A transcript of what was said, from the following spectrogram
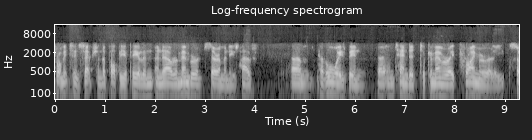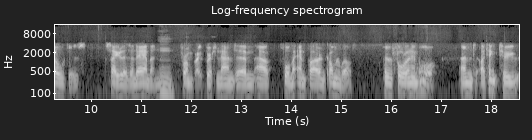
from its inception, the poppy appeal and, and our remembrance ceremonies have um, have always been uh, intended to commemorate primarily soldiers, sailors, and airmen from Great Britain and um, our former empire and Commonwealth who've fallen in war. And I think to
